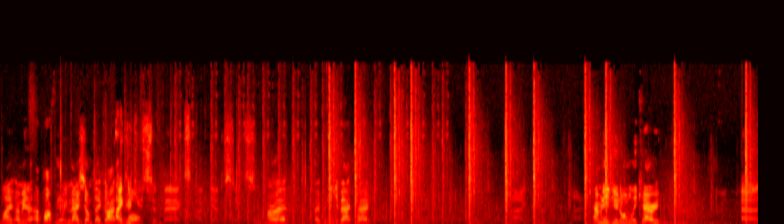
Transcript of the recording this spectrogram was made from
Like, I mean, apart from when we mag dumped that guy at the I could wall. use some mags. I'm down to six. All right, opening your backpack. How many do you normally carry? Uh,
